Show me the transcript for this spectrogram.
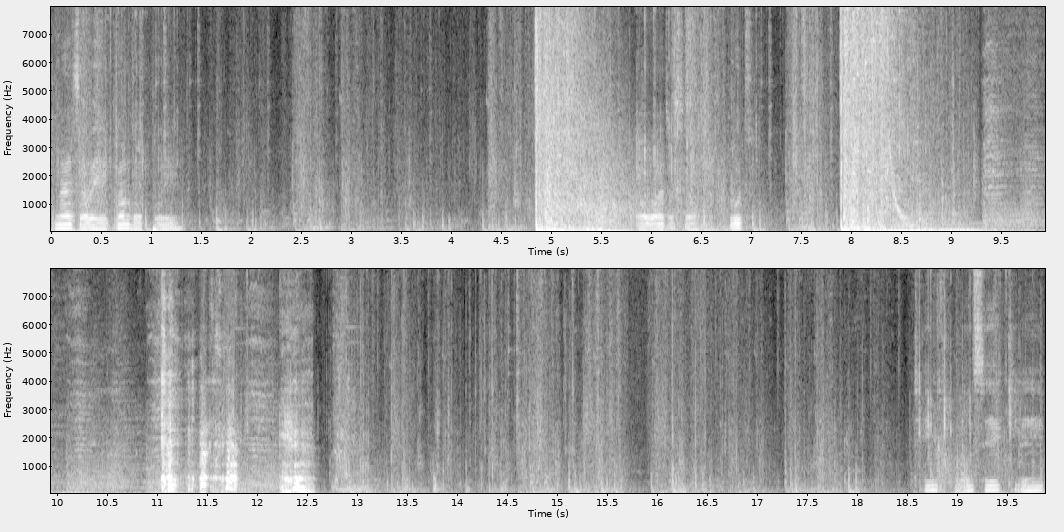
knallt's aber hier komplett, Brudi. Oh, das war gut. Große Clip.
